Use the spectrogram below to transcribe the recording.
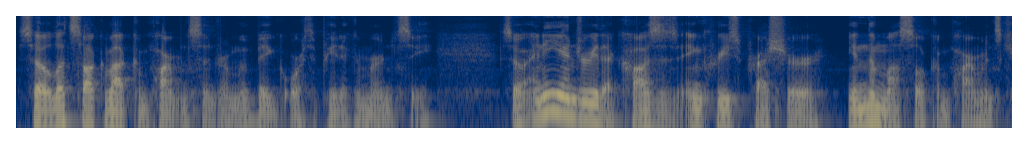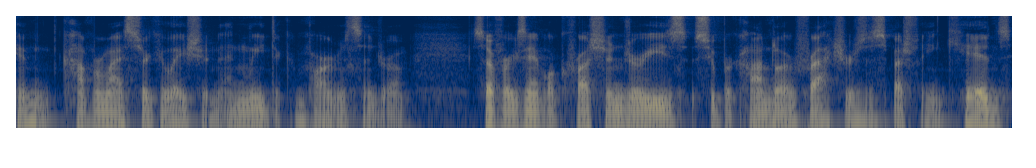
So let's talk about compartment syndrome, a big orthopedic emergency. So, any injury that causes increased pressure in the muscle compartments can compromise circulation and lead to compartment syndrome. So, for example, crush injuries, supracondylar fractures, especially in kids,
